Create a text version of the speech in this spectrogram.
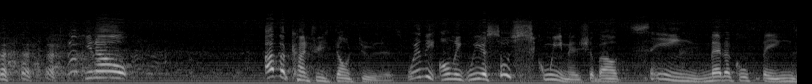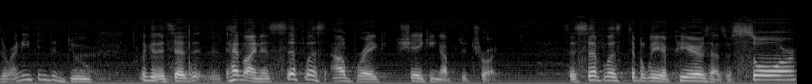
you know, other countries don't do this. We're the only, we are so squeamish about saying medical things or anything to do. Look at it, it says, the headline is Syphilis Outbreak Shaking Up Detroit. It says syphilis typically appears as a sore,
